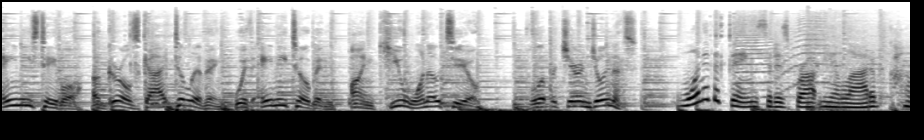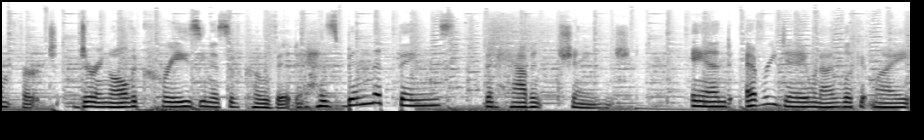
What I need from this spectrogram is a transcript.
Amy's Table, a girl's guide to living with Amy Tobin on Q102. Pull up a chair and join us. One of the things that has brought me a lot of comfort during all the craziness of COVID has been the things that haven't changed. And every day when I look at my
